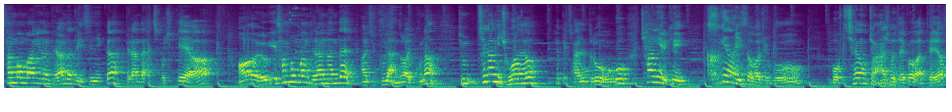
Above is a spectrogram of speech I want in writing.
3번 방에는 베란다도 있으니까 베란다 같이 보실게요. 아 여기 3번 방 베란다인데 아 지금 불이 안 들어와 있구나. 좀 채광이 좋아요. 햇빛 잘 들어오고 창이 이렇게 크게 나 있어가지고 뭐 채광 걱정 안 하셔도 될 것 같아요.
